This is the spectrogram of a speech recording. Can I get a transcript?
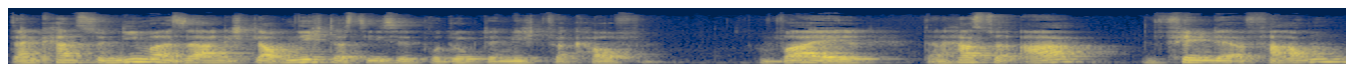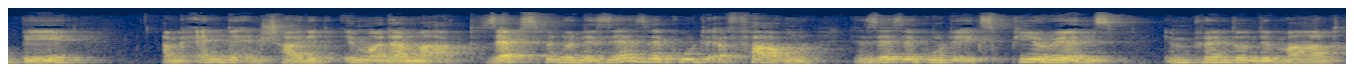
dann kannst du niemals sagen, ich glaube nicht, dass diese Produkte nicht verkaufen. Weil dann hast du A, fehlende Erfahrung, B, am Ende entscheidet immer der Markt. Selbst wenn du eine sehr, sehr gute Erfahrung, eine sehr, sehr gute Experience im Print on Demand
